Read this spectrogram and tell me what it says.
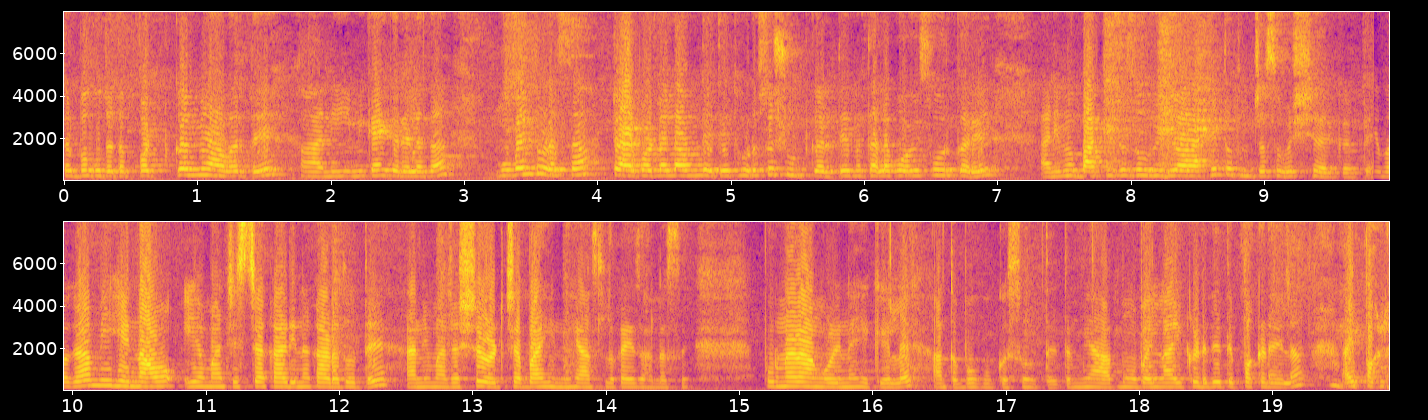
तर बघू आता पटकन मी आवरते आणि मी काय करेल आता मोबाईल थोडासा ट्रायपॉडला लावून देते थोडंसं शूट करते मग त्याला व्हॉइस ओव्हर करेल आणि मग बाकीचा जो व्हिडिओ आहे तो तुमच्यासोबत शेअर करते. बघा मी हे नाव या माचीसच्या काडीनं काढत होते आणि माझ्या शर्टच्या बाहीने हे असलं काही झालं असेल. पूर्ण रांगोळीनं हे केलंय. आता बघू कसं होतंय. तर मी हा मोबाईल आईकडे देते पकडायला. आई पकडा.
